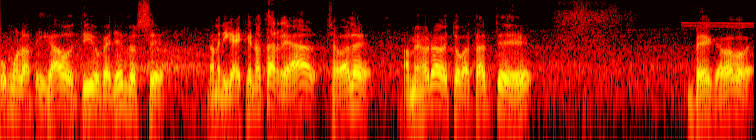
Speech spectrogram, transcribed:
¿Cómo lo ha pegado, tío? Cayéndose. No me digáis que no está real, chavales. Ha mejorado esto bastante, ¿eh? Venga, vamos a ver.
